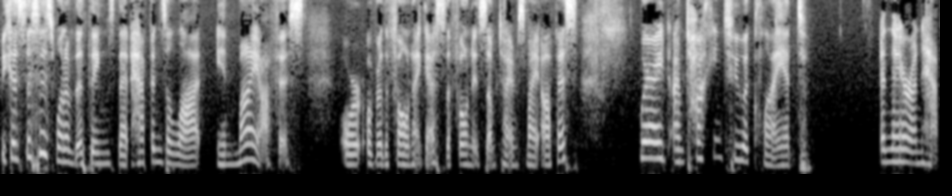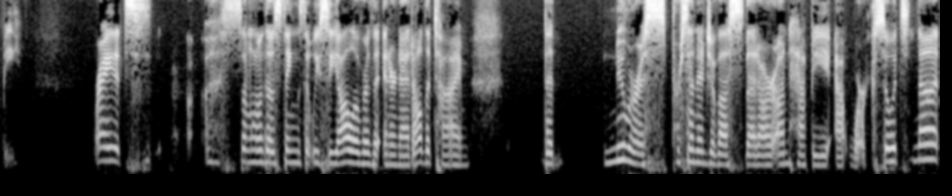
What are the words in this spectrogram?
because this is one of the things that happens a lot in my office or over the phone, I guess. The phone is sometimes my office where I, I'm talking to a client and they are unhappy, right? It's uh, some of those things that we see all over the internet all the time. The numerous percentage of us that are unhappy at work. So it's not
